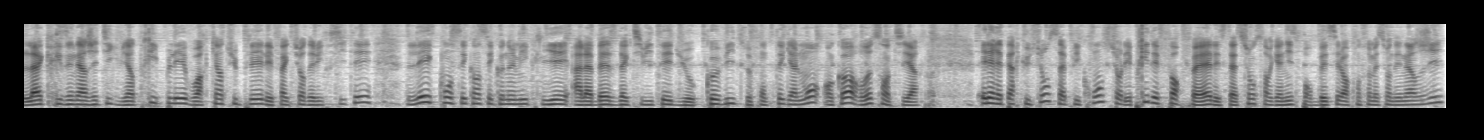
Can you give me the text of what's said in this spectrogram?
La crise énergétique vient tripler, voire quintupler les factures d'électricité. Les conséquences économiques liées à la baisse d'activité due au Covid se font également encore ressentir. Et les répercussions s'appliqueront sur les prix des forfaits. Les stations s'organisent pour baisser leur consommation d'énergie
